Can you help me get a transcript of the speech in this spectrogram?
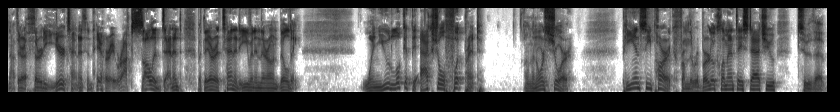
Now they're a 30 year tenant and they are a rock solid tenant, but they are a tenant even in their own building. When you look at the actual footprint on the North Shore, PNC Park, from the Roberto Clemente statue to the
